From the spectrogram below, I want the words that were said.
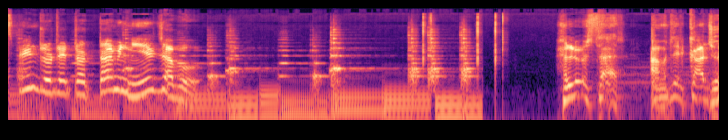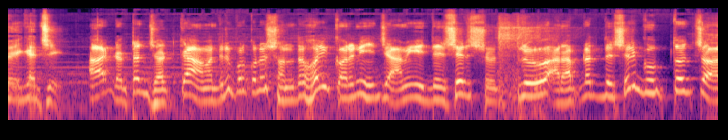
স্পিন রোটেটরটা আমি নিয়ে যাব। হ্যালো স্যার আমাদের কাজ হয়ে গেছে। আর ডক্টর ঝটকা আমাদের উপর কোনো সন্দেহই করেনি যে আমি দেশের শত্রু আর আপনার দেশের গুপ্তচর।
